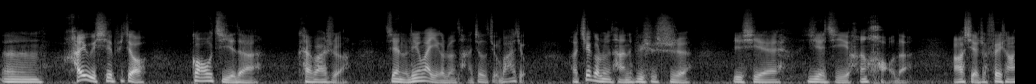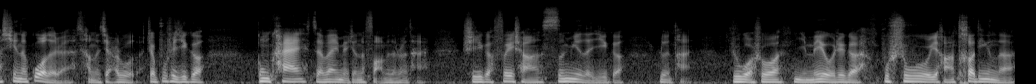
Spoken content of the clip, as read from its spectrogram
嗯，还有一些比较高级的开发者建了另外一个论坛，叫做九八九啊。这个论坛呢，必须是一些业绩很好的，而且是非常信得过的人才能加入的。这不是一个公开在外面就能访问的论坛，是一个非常私密的一个论坛。如果说你没有这个不输入一行特定的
